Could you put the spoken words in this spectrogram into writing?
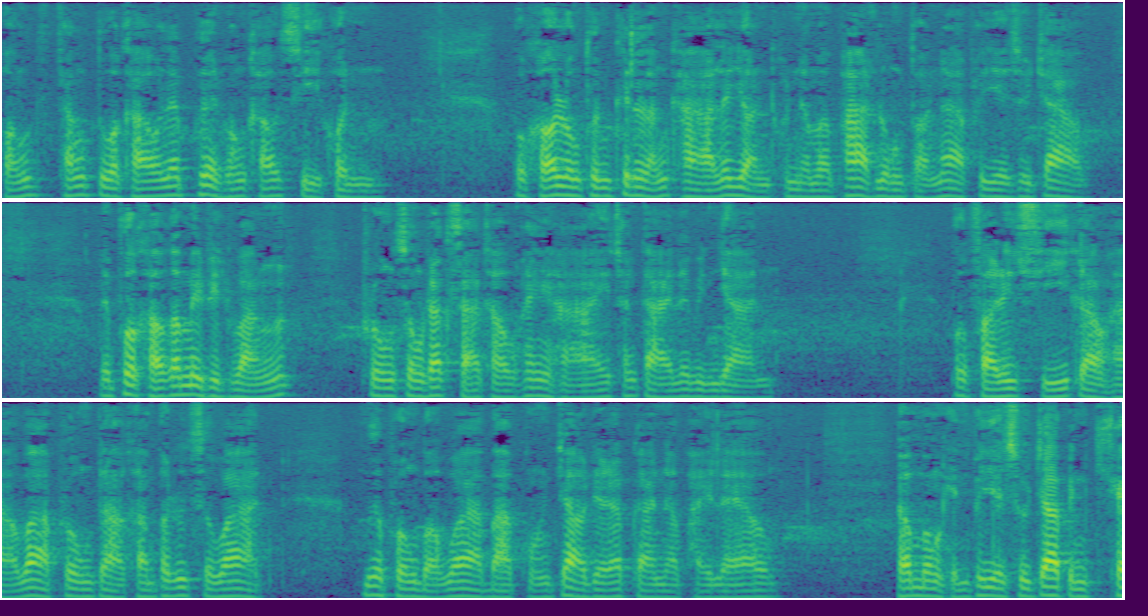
ของทั้งตัวเขาและเพื่อนของเขาสี่คน พวกเขาลงทุนขึ้นหลังคาและหย่อนคนอัมพาตลงต่อหน้าพระเยซูเจ้า และพวกเขาก็ไม่ผิดหวัง พระองค์ทรงรักษาเขาให้หายทั้งกายและวิญญาณ พวกฟาริสีกล่าวหาว่าพระองค์กล่าวคำพรุษวาทเมื่อพระองค์บอกว่าบาปของเจ้าได้รับการอภัยแล้ว เขามองเห็นพระเยซูเจ้าเป็นแค่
